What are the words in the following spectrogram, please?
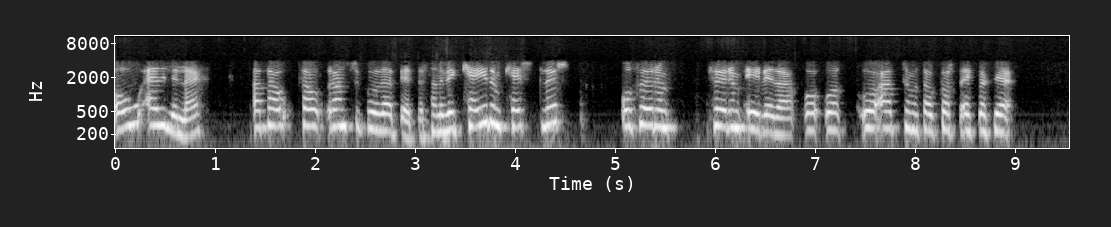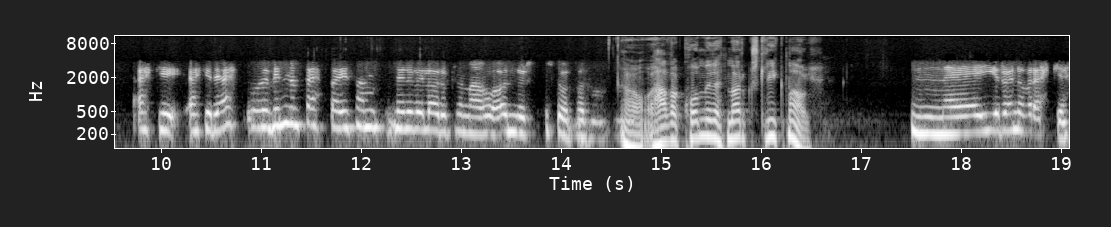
óeðlilegt, að þá, þá rannsökum við það betur. Þannig við keirum keistlur og förum, förum yfir það og, og, og aðtöfum þá hvort eitthvað sé ekki, ekki rétt og við vinnum þetta í samvinni við laurugluna og önnur stjórnvöld. Já, hafa komið upp mörg slík mál? Nei, í raun og vera ekki.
